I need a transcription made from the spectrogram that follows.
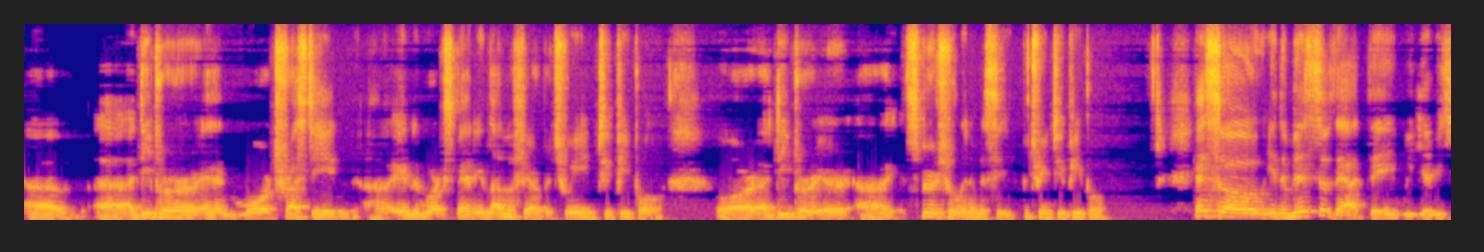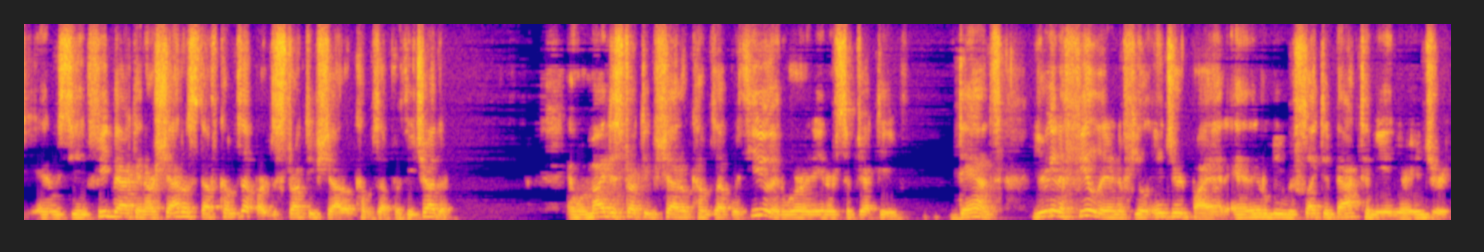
a deeper and more trusting uh, and a more expanding love affair between two people, or a deeper uh, spiritual intimacy between two people. And so, in the midst of that, they we give each and receive feedback, and our shadow stuff comes up. Our destructive shadow comes up with each other. And when my destructive shadow comes up with you, and we're in intersubjective dance, you're going to feel it and feel injured by it, and it'll be reflected back to me in your injury.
